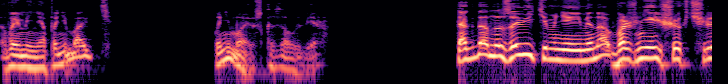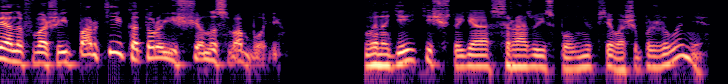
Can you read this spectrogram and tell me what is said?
Вы меня понимаете? Понимаю, сказала Вера. Тогда назовите мне имена важнейших членов вашей партии, которые еще на свободе. Вы надеетесь, что я сразу исполню все ваши пожелания?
